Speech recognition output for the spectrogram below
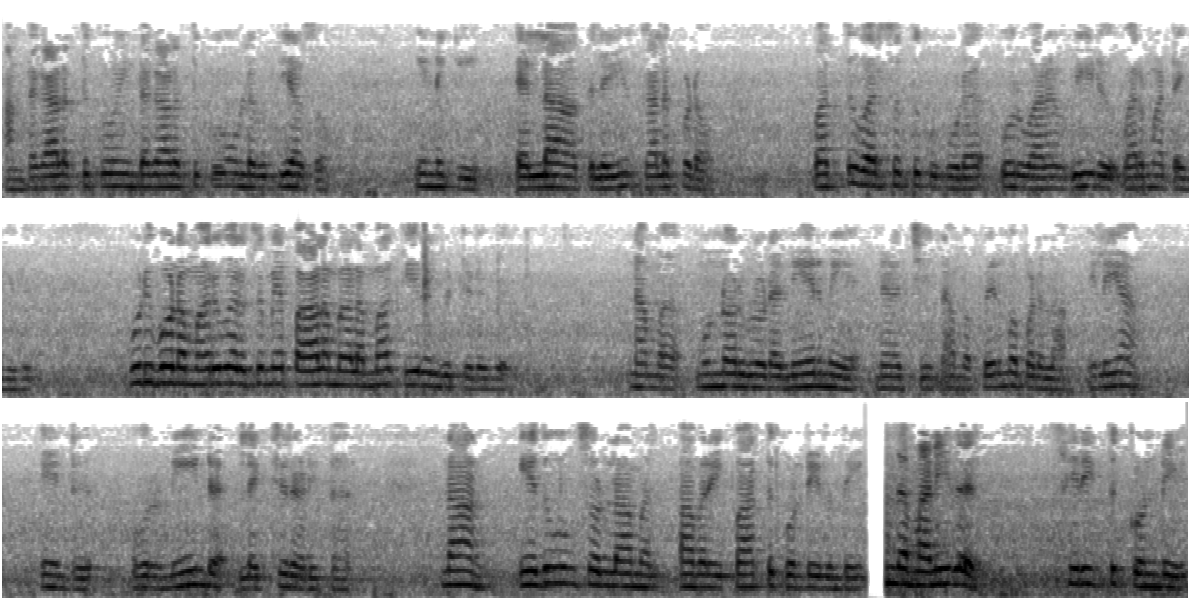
அந்த காலத்துக்கும் இந்த காலத்துக்கும் உள்ள வித்தியாசம். இன்னைக்கு எல்லாத்துலேயும் கலப்படம். பத்து வருஷத்துக்கு கூட ஒரு வர வீடு வரமாட்டேங்குது. குடி போன மறு வருஷமே பாலம் பாலமாக கீரல் விட்டுடுது. நம்ம முன்னோர்களோட நேர்மையை நினச்சி நம்ம பெருமைப்படலாம் இல்லையா? என்று ஒரு நீண்ட லெக்சர் அடித்தார். நான் எதுவும் சொல்லாமல் அவரை பார்த்து கொண்டிருந்தேன். அந்த மனிதர் சிரித்து கொண்டே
